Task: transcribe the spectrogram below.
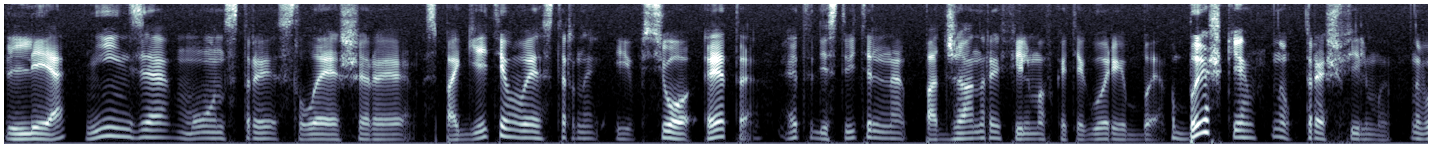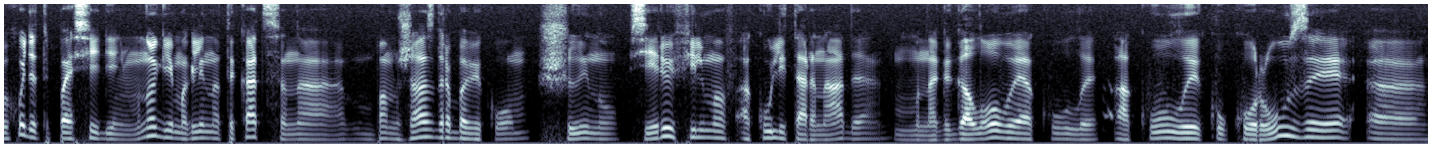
Ле, ниндзя, монстры, слэшеры, спагетти-вестерны. И все это, это действительно поджанры фильмов категории Б. Бэшки, ну, трэш-фильмы, выходят и по сей день. Многие могли натыкаться на бомжа с дробовиком, шину, серию фильмов «Акули торнадо», многоголовые акулы, акулы, кукурузы. Э,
